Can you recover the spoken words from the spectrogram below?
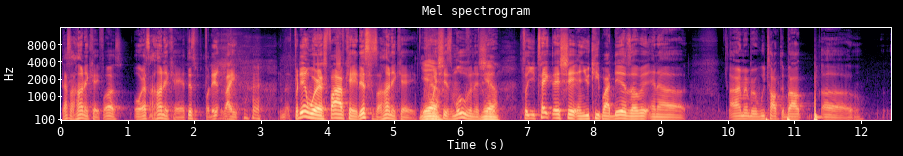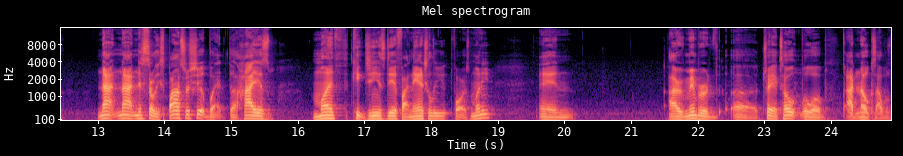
that's a hundred k for us, or that's a hundred k at this for them. Like for them, where it's five k, this is a hundred k. Yeah. when shit's moving and shit. Yeah. So you take that shit and you keep ideas of it. And uh, I remember we talked about uh, not not necessarily sponsorship, but the highest month Kick Genius did financially as far as money, and I remember uh, Trey told well I know because I was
